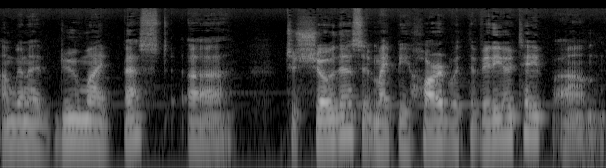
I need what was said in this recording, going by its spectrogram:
I'm going to do my best uh, to show this. It might be hard with the videotape. Um,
